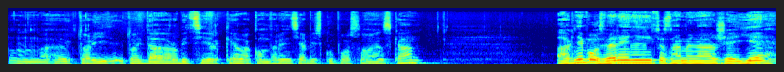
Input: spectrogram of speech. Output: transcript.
mm, ktorý, ktorý dala robiť církev a konferencia biskupov Slovenska. Ak nebol zverejnený, to znamená, že je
